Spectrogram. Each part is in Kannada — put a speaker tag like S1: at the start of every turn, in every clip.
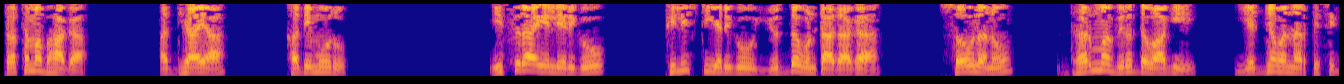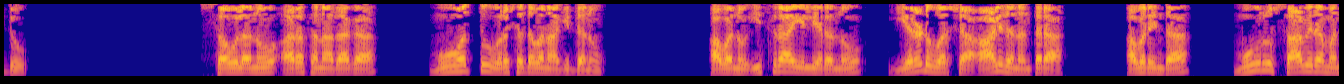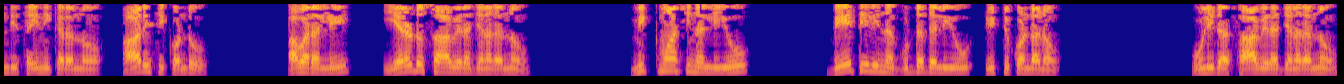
S1: ಪ್ರಥಮ ಭಾಗ, ಅಧ್ಯಾಯ ಹದಿಮೂರು. ಇಸ್ರಾಯೇಲ್ಯರಿಗೂ ಫಿಲಿಸ್ಟಿಯರಿಗೂ ಯುದ್ಧ ಉಂಟಾದಾಗ ಸೌಲನು ಧರ್ಮ ವಿರುದ್ಧವಾಗಿ ಯಜ್ಞವನ್ನರ್ಪಿಸಿದ್ದು. ಸೌಲನು ಅರಸನಾದಾಗ ಮೂವತ್ತು ವರ್ಷದವನಾಗಿದ್ದನು. ಅವನು ಇಸ್ರಾಯೇಲ್ಯರನ್ನು ಎರಡು ವರ್ಷ ಆಳಿದ ನಂತರ ಅವರಿಂದ ಮೂರು ಸಾವಿರ ಮಂದಿ ಸೈನಿಕರನ್ನು ಆರಿಸಿಕೊಂಡು ಅವರಲ್ಲಿ ಎರಡು ಸಾವಿರ ಜನರನ್ನು ಮಿಕ್ಮಾಸಿನಲ್ಲಿಯೂ ಬೇತಿಲಿನ ಗುಡ್ಡದಲ್ಲಿಯೂ ಇಟ್ಟುಕೊಂಡನು. ಉಳಿದ ಸಾವಿರ ಜನರನ್ನು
